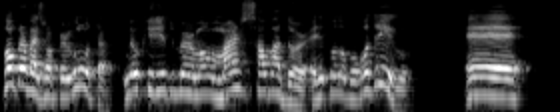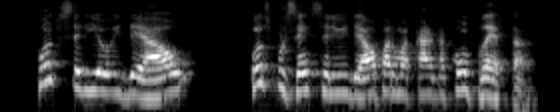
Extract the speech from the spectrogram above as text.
Vamos para mais uma pergunta? Meu querido meu irmão Márcio Salvador, ele colocou: Rodrigo, é, quanto seria o ideal? Quantos por cento seria o ideal para uma carga completa?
